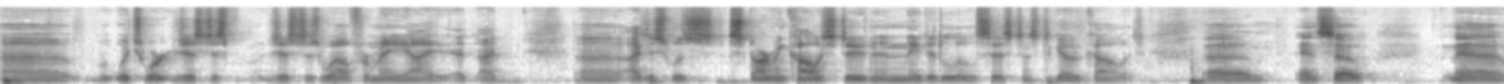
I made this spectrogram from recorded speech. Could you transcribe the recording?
uh, which worked just as just as well for me. I I, uh, I just was starving college student and needed a little assistance to go to college, um, and so. Uh,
